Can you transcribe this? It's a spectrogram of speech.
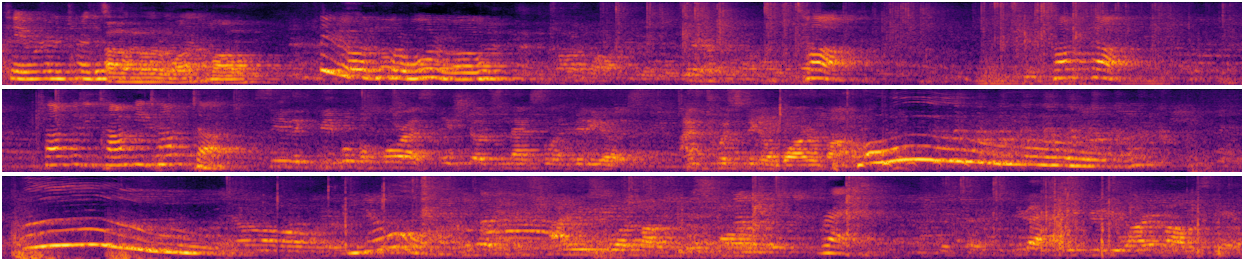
Okay, we're gonna try this Uh, one. another one. now. Model. Here we go, another water bottle. Talk. Talk, talk. Talkity, talky, talk, talk. See the people before us. They showed some excellent videos. I'm twisting a water bottle. Ooh. Ooh. No. I use water bottles for smaller. Right. You got heavy duty water bottles here.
